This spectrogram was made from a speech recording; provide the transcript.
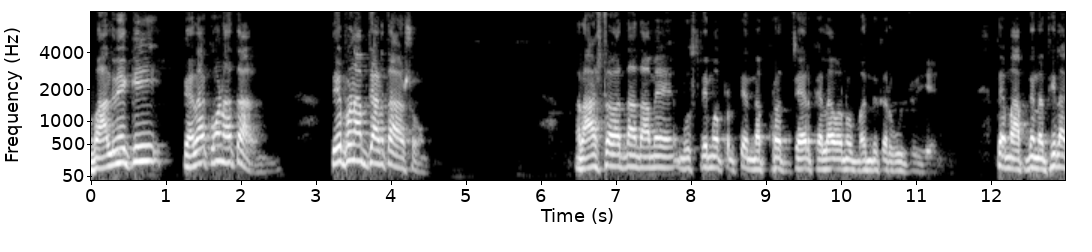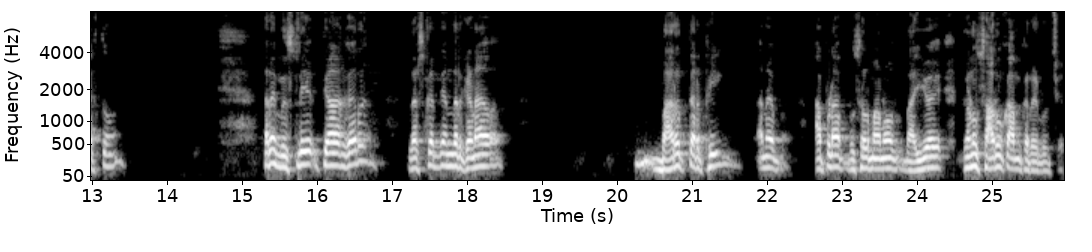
વાલ્મીકી પહેલા કોણ હતા? તે પણ આપ જાણતા હશો. રાષ્ટ્રવાદના નામે મુસ્લિમો પ્રત્યે નફરત, ઝેર ફેલાવવાનું બંધ કરવું જોઈએ. તેમ આપને નથી લાગતું? અરે મુસ્લિમ ત્યાં આગળ લશ્કરની અંદર ઘણા ભારત તરફી અને આપણા મુસલમાનો ભાઈઓએ ઘણું સારું કામ કરેલું છે.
